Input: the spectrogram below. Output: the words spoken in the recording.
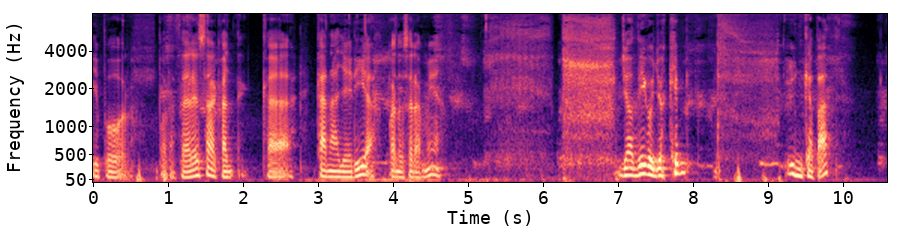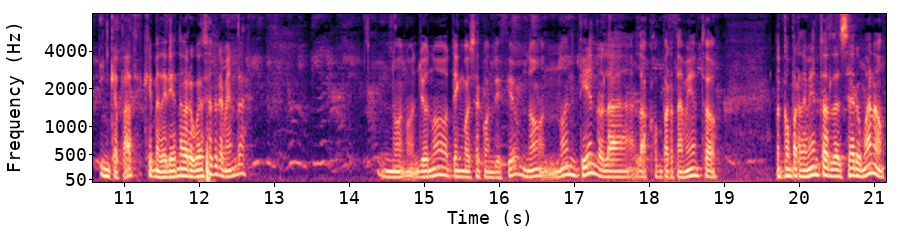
y por, por hacer esa canallería cuando será mía. Yo os digo, yo es que incapaz, incapaz, es que me daría una vergüenza tremenda. No, no, yo no tengo esa condición, no, no entiendo la, los comportamientos, los comportamientos del ser humano.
